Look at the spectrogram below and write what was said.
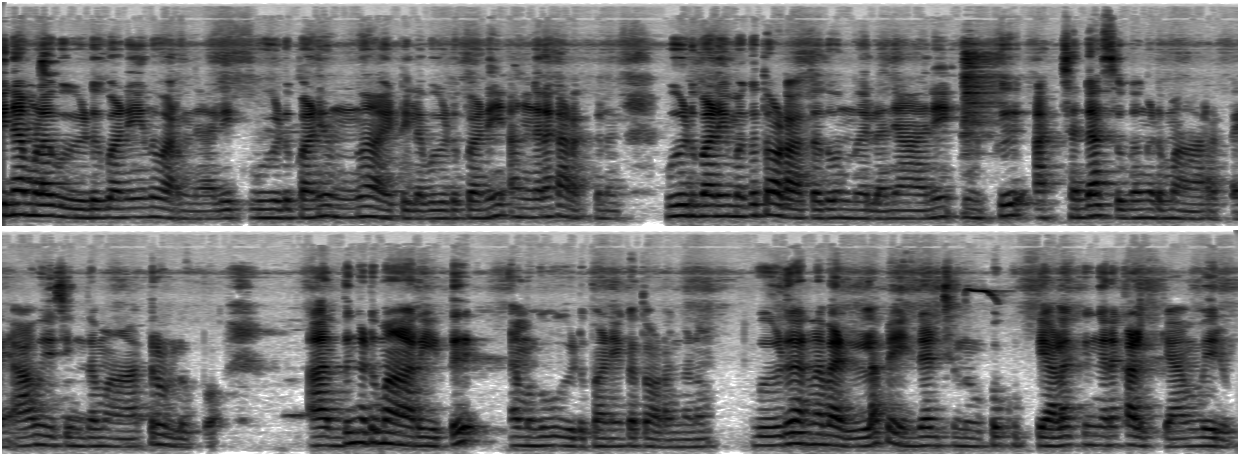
പിന്നെ നമ്മളെ വീട് പണി എന്ന് പറഞ്ഞാൽ വീട് പണി ഒന്നും ആയിട്ടില്ല. വീട് പണി അങ്ങനെ കിടക്കണ്. വീട് പണി നമുക്ക് തൊടാത്തതൊന്നുമല്ല ഞാൻ എനിക്ക് അച്ഛന്റെ അസുഖം ഇങ്ങോട്ട് മാറട്ടെ. ആ ഒരു ചിന്ത മാത്രമേ ഉള്ളൂ ഇപ്പോൾ അതിങ്ങോട്ട് മാറിയിട്ട് നമുക്ക് വീട് പണിയൊക്കെ തുടങ്ങണം. വീട് പറഞ്ഞാൽ വെള്ള പെയിന്റ് അടിച്ചു ഇപ്പോൾ കുട്ടികളൊക്കെ ഇങ്ങനെ കളിക്കാൻ വരും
